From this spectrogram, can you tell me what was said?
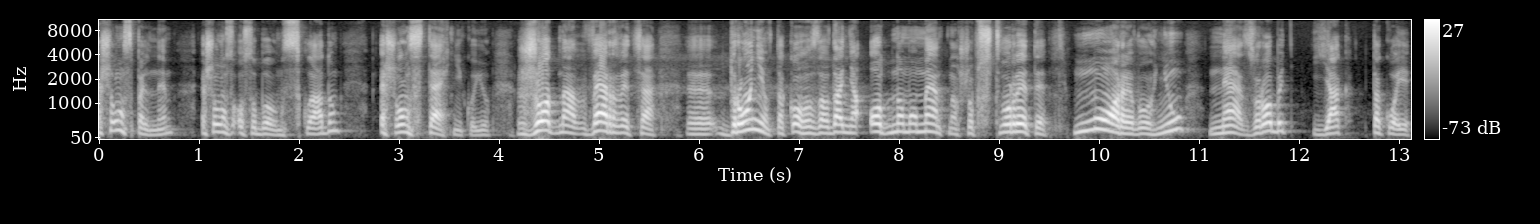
Ешелон з пальним, ешелон з особовим складом, ешелон з технікою. Жодна вервиця е, дронів такого завдання одномоментно, щоб створити море вогню, не зробить як такої.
